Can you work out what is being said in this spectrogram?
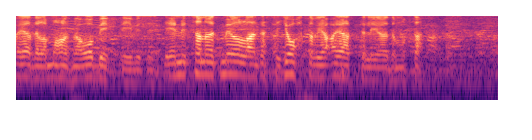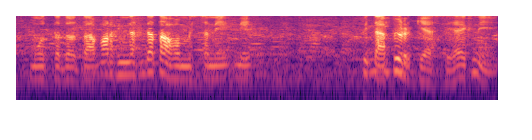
ajatella mahdollisimman objektiivisesti. En nyt sano, että me ollaan tässä johtavia ajattelijoita, mutta, mutta tota, varsinkin näissä datahommissa niin, niin pitää pyrkiä siihen, eikö niin?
